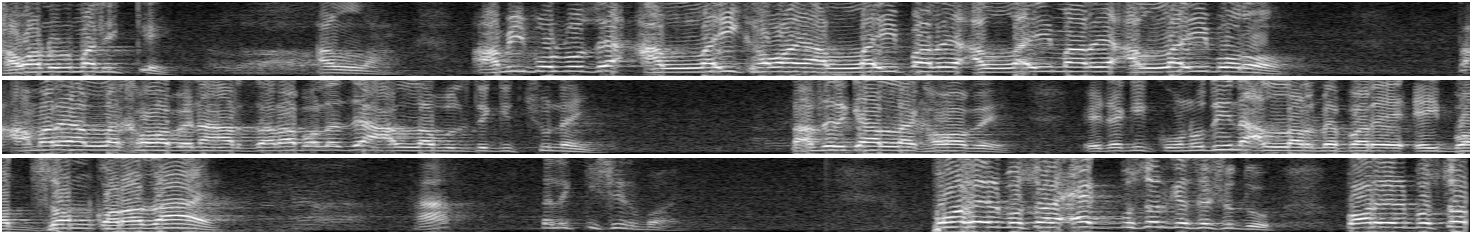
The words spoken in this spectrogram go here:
খাওয়ানোর মালিক কে? আল্লাহ। আমি বলব যে আল্লাহ খাওয়ায় আল্লাহ পারে, আল্লাহই মারে, আল্লাহই বড়। তা আমারে আল্লাহ খাওয়াবে না। আর যারা বলে যে আল্লাহ বলতে কিচ্ছু নেই, তাদেরকে আল্লাহ খাওয়াবে। এটা কি কোনোদিন আল্লাহর ব্যাপারে এই বর্জন করা যায়? হ্যাঁ? তাহলে কিসের ভয়? পরের বছর, এক বছর গেছে শুধু। পরের বছর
